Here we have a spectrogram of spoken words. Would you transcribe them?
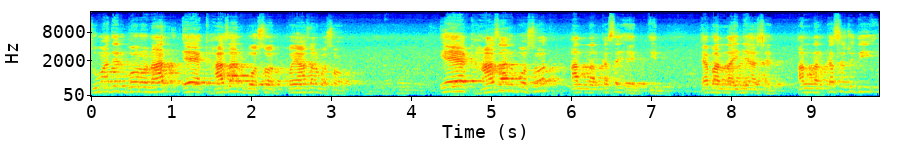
তোমাদের গণনার এক হাজার বছর, কয় হাজার বছর? এক হাজার বছর আল্লাহর কাছে একদিন। এবার লাইনে আসেন। আল্লাহর কাছে যদি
